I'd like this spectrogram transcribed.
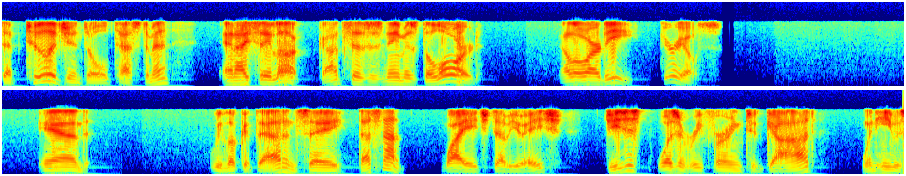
Septuagint Old Testament and I say, "Look, God says His name is the Lord, L O R D, Kyrios." And we look at that and say, "That's not YHWH. Jesus wasn't referring to God when he was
